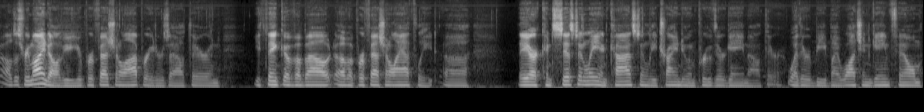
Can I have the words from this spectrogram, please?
I'll just remind all of you, you're professional operators out there, and you think of about of a professional athlete. Uh, they are consistently and constantly trying to improve their game out there, whether it be by watching game film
